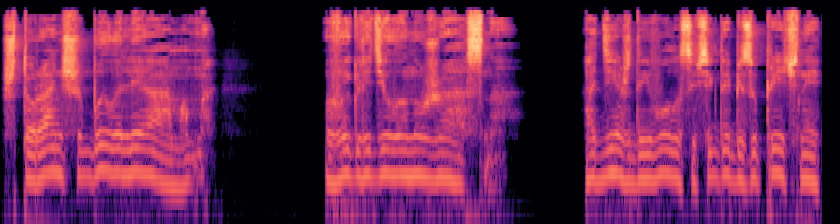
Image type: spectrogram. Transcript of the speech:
что раньше было Лиамом. Выглядел он ужасно. Одежда и волосы, всегда безупречные,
